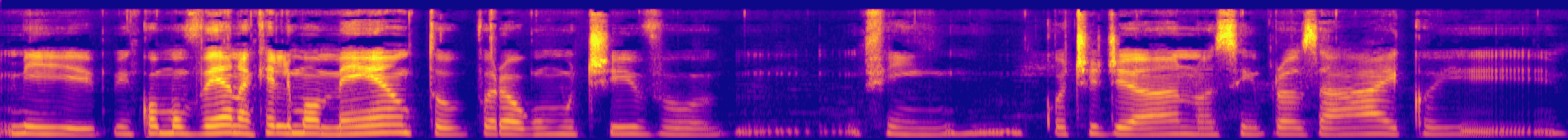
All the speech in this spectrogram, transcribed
me, me comover naquele momento por algum motivo, enfim, cotidiano, assim, prosaico e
